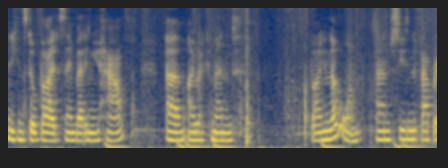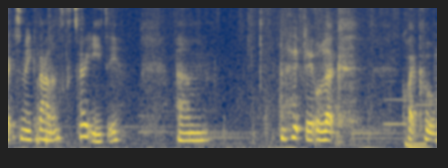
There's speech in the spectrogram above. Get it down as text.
and you can still buy the same bedding you have um, I recommend buying another one and just using the fabric to make a valance because it's very easy um, and hopefully it will look quite cool.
